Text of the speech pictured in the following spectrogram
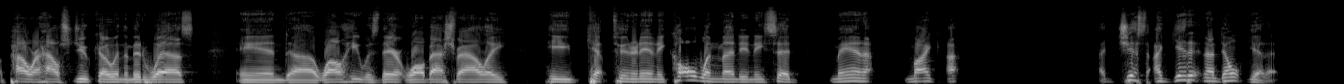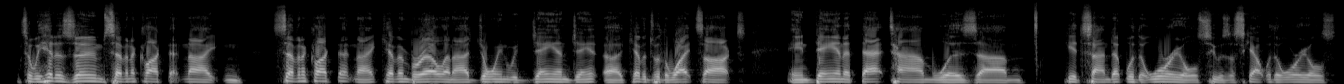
a powerhouse JUCO in the Midwest. And uh, while he was there at Wabash Valley, he kept tuning in. He called one Monday and he said, Man, Mike, I, I just, I get it and I don't get it. And so we hit a Zoom seven o'clock that night, and seven o'clock that night, Kevin Burrell and I joined with Dan. Jan, uh, Kevin's with the White Sox, and Dan at that time was um, he had signed up with the Orioles. He was a scout with the Orioles,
